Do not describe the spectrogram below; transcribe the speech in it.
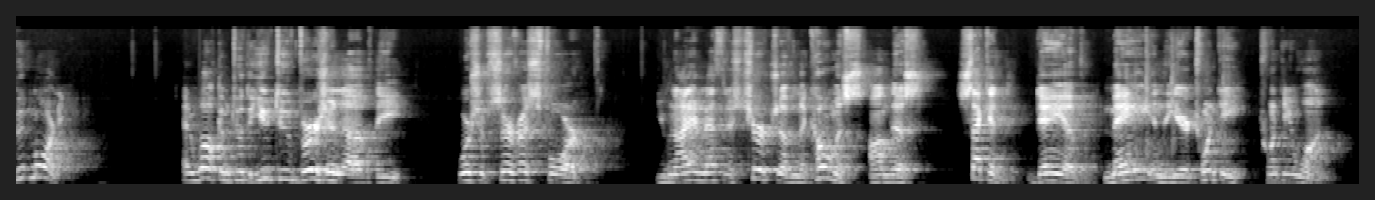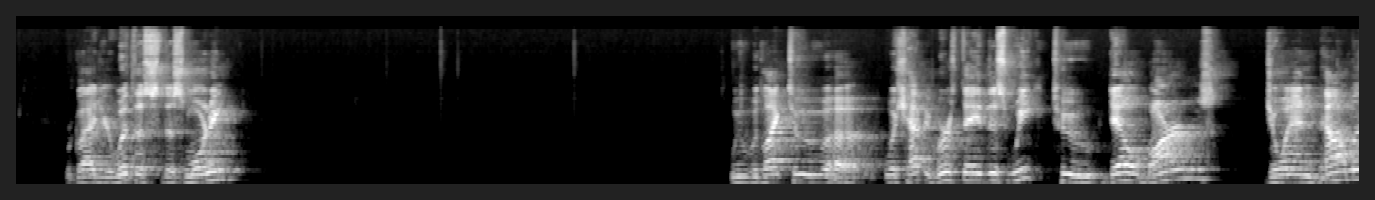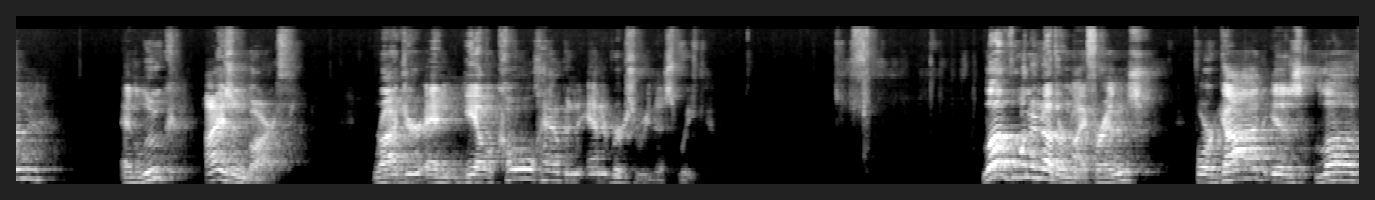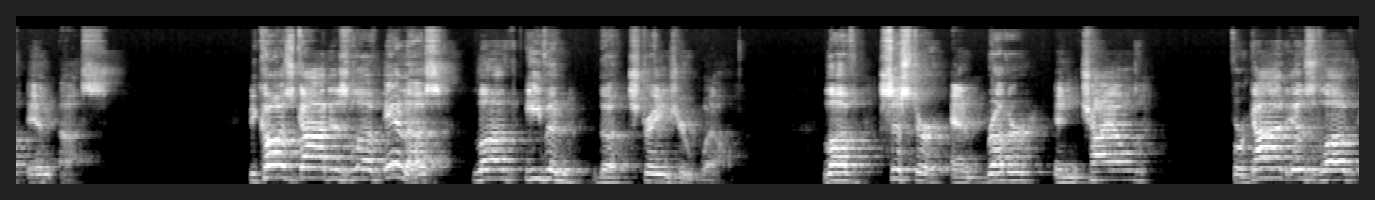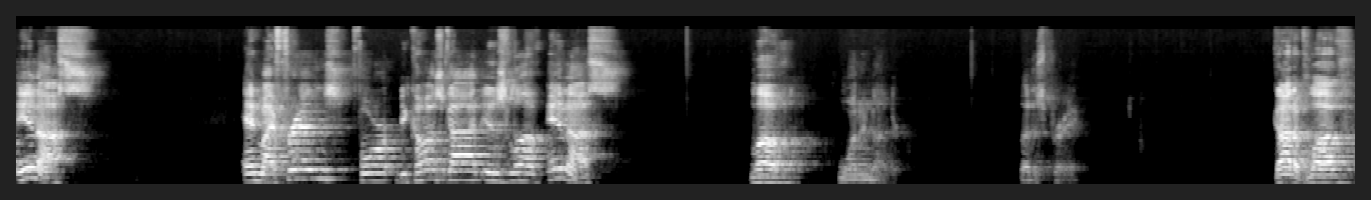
Good morning, and welcome to the YouTube version of the worship service for United Methodist Church of Nokomis on this second day of May in the year 2021. We're glad you're with us this morning. We would like to uh, wish happy birthday this week to Dell Barnes, Joanne Bauman, and Luke Eisenbarth. Roger and Gail Cole have an anniversary this week. Love one another, my friends, for God is love in us. Because God is love in us, love even the stranger well. Love sister and brother and child, for God is love in us. And my friends, for because God is love in us, love one another. Let us pray. God of love,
